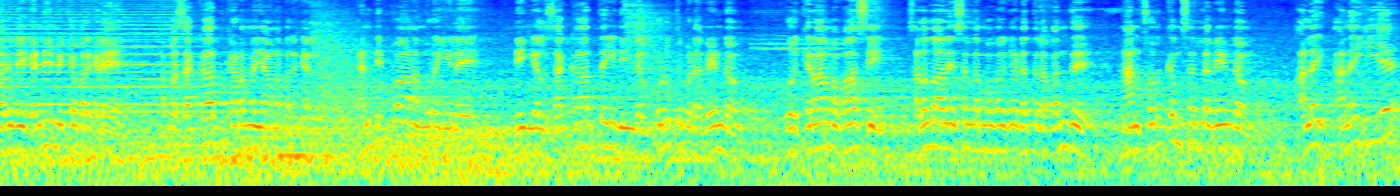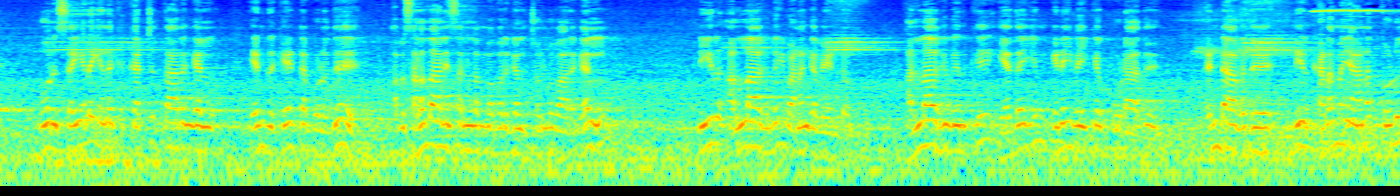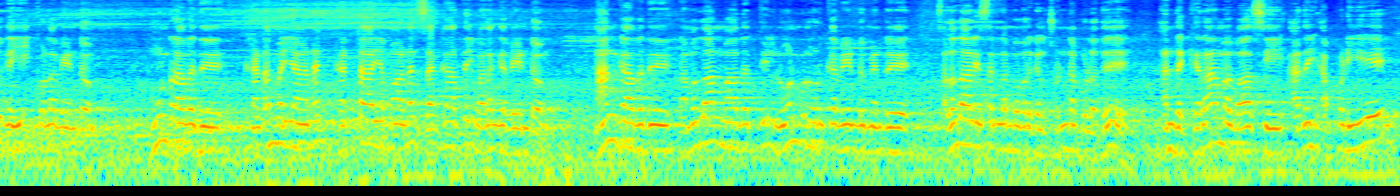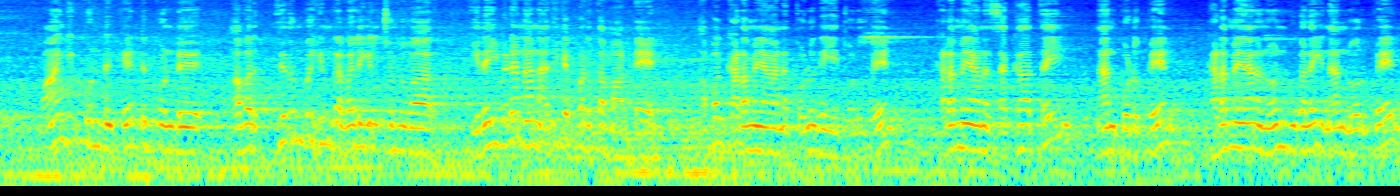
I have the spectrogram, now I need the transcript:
ஆகவே கண்ணியமிக்கவர்களே அப்போ சக்காத் கடமையானவர்கள் கண்டிப்பான முறையிலே நீங்கள் சக்காத்தை நீங்கள் கொடுத்து விட வேண்டும். ஒரு கிராமவாசி சலதா அலை செல்லம் அவர்களிடத்தில் வந்து நான் சொர்க்கம் செல்ல வேண்டும். அலை அழகிய ஒரு செயலை எனக்கு கற்றுத்தாருங்கள் என்று கேட்ட பொழுது அப்போ சலதா அலி செல்லம் அவர்கள் சொல்லுவார்கள் நீர் அல்லாஹுவை வணங்க வேண்டும். அல்லாஹுவிற்கு எதையும் இணை வைக்கக்கூடாது ரெண்டாவது நீர் கடமையான தொழுகையை கொள்ள வேண்டும். மூன்றாவது கடமையான கட்டாயமான ஜக்காத்தை வழங்க வேண்டும். நான்காவது ரமலான் மாதத்தில் நோன்பு நோக்க வேண்டும் என்று சல்லல்லாஹு செல்லம் அவர்கள் சொன்ன பொழுது அந்த கிராமவாசி அதை அப்படியே வாங்கி கொண்டு கேட்டுக்கொண்டு அவர் திரும்புகின்ற வழியில் சொல்லுவார் இதைவிட நான் அதிகப்படுத்த மாட்டேன். அப்போ கடமையான தொழுகையை தொழுவேன் கடமையான சக்காத்தை நான் கொடுப்பேன் கடமையான நோன்புகளை நான் நோற்பேன்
